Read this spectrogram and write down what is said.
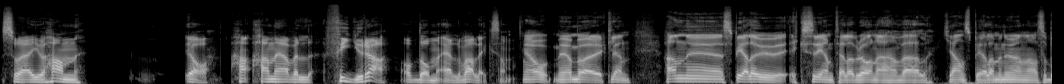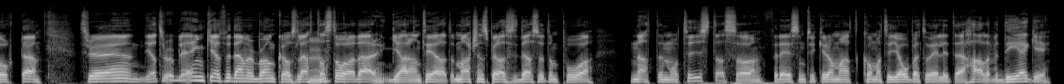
så är ju han... Ja, han, är väl fyra av de elva liksom. Ja, men verkligen. Han eh, spelar ju extremt jävla bra när han väl kan spela, men nu är han alltså borta. Så det, jag tror det blir enkelt för Denver Broncos, lätta stålar där, garanterat. Och matchen spelas dessutom på natten mot tisdag, så för dig som tycker om att komma till jobbet och är lite halvdegig,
